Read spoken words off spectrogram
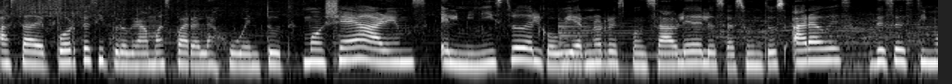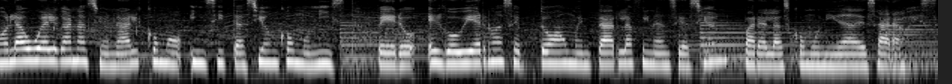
hasta deportes y programas para la juventud. Moshe Arems, el ministro del gobierno de los asuntos árabes, desestimó la huelga nacional como incitación comunista, pero el gobierno aceptó aumentar la financiación para las comunidades árabes.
